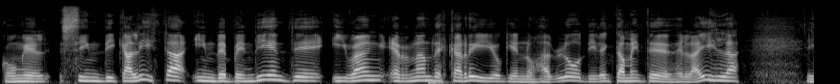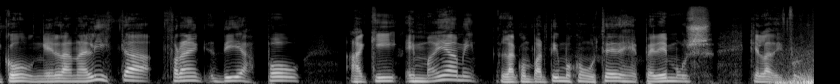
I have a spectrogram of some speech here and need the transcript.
con el sindicalista independiente Iván Hernández Carrillo, quien nos habló directamente desde la isla, y con el analista Frank Díaz Pou aquí en Miami. La compartimos con ustedes, esperemos que la disfruten.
